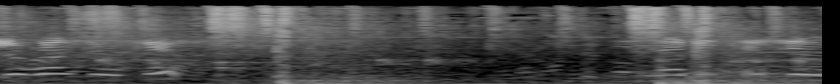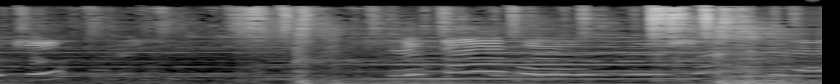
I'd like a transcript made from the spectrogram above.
Je vois, c'est ok. La c'est ok. Le phare euh, de la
